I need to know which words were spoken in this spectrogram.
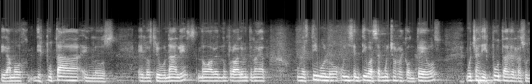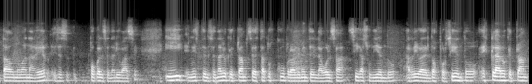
digamos, disputada en los, en los tribunales, no va a haber, no, probablemente no haya un estímulo, un incentivo a hacer muchos reconteos, muchas disputas del resultado no van a haber, ese es poco el escenario base. Y en este escenario que Trump sea status quo, probablemente la bolsa siga subiendo arriba del 2%. Es claro que Trump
